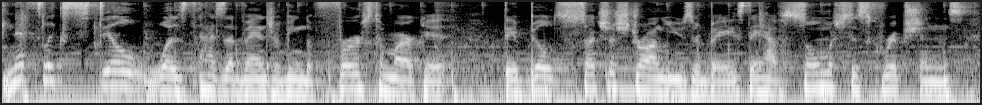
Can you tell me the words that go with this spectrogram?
Netflix still was has the advantage of being the first to market they built such a strong user base, they have so much subscriptions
